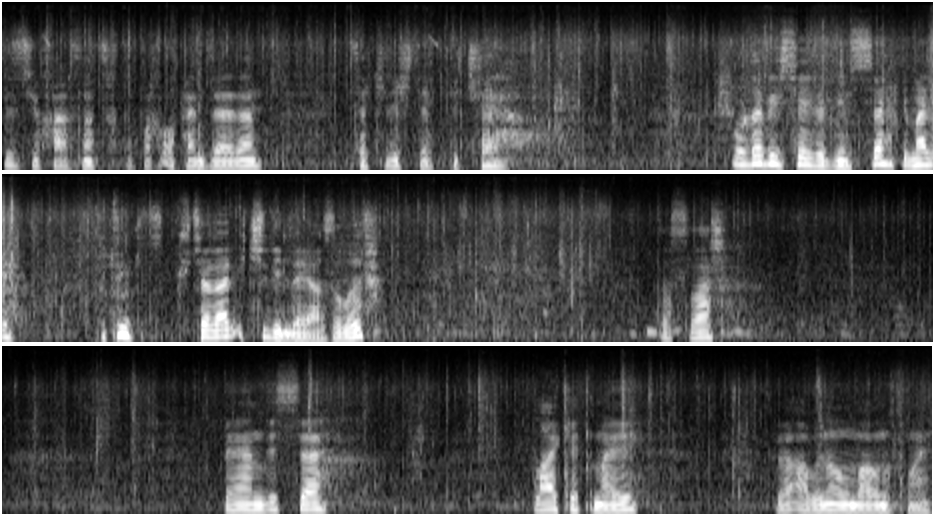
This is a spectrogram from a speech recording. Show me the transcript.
düz yuxarısına çıxdıq. Bax, o pəncərədən çəkiliş də etdik. Burada bir şey də deyim sizə. Deməli, bütün kü- küçələr iki dildə yazılır. Dostlar, Beğendiyse like etmeyi ve abone olmayı unutmayın.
